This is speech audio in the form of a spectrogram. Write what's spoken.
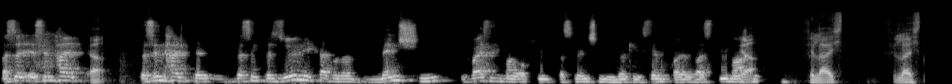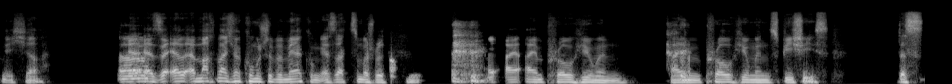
Weißt du, es sind halt, ja. das sind halt, das sind Persönlichkeiten oder Menschen. Ich weiß nicht mal, ob die, das Menschen wirklich sind, weil was die machen. Ja, vielleicht, vielleicht nicht, ja. Er, ähm. er, er, macht manchmal komische Bemerkungen. Er sagt zum Beispiel, I, I'm pro-human. I'm pro-human species. Das,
